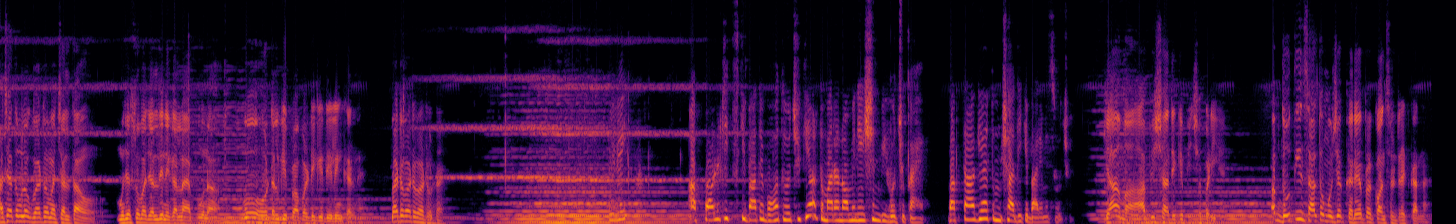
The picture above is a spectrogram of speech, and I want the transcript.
अच्छा तुम लोग बैठो मैं चलता हूँ। मुझे सुबह जल्दी निकलना है पूना। वो होटल की प्रॉपर्टी की डीलिंग करने। बैठो बैठो बैठो विवेक अब पॉलिटिक्स की बातें बहुत हो चुकी है और तुम्हारा नॉमिनेशन भी हो चुका है। वक्त आ गया तुम शादी के बारे में सोचो। क्या माँ आप भी शादी के पीछे पड़ी है। अब दो तीन साल तो मुझे करियर पर कंसंट्रेट करना है।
